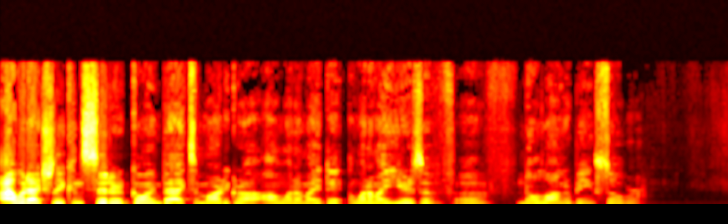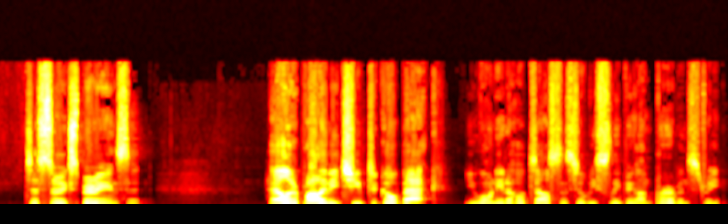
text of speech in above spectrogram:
I would actually consider going back to Mardi Gras on one of my day, one of my years of of no longer being sober just to experience it. Hell, it'll probably be cheap to go back. You won't need a hotel since you'll be sleeping on Bourbon Street.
